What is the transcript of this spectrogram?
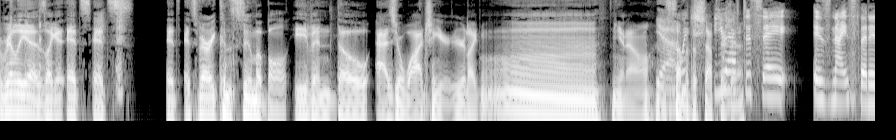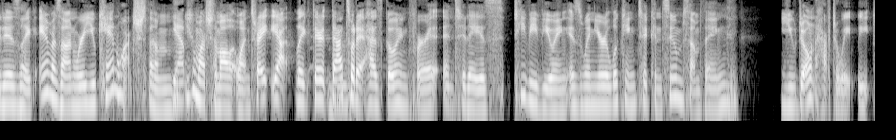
really is. Like it, it's it's it's it's very consumable, even though as you're watching it, you're like, mm, you know, Yeah. some of the stuff you they're have doing. to say is nice that it is like Amazon where you can watch them. Yep. You can watch them all at once, right? Yeah. Like there Mm-hmm. that's what it has going for it in today's TV viewing is when you're looking to consume something, you don't have to wait week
